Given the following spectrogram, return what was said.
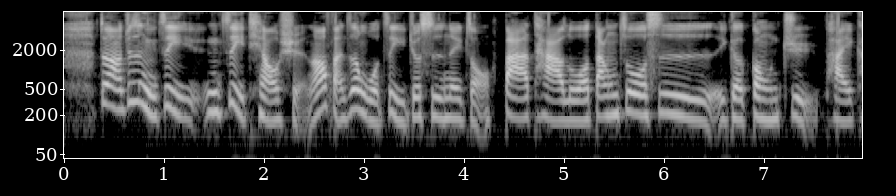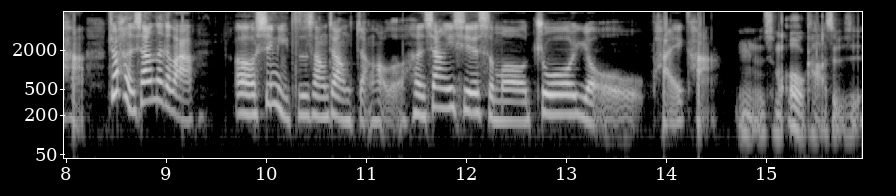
对啊，就是你自己你自己挑选，然后反正我自己就是那种把塔罗当做是一个工具牌卡，就很像那个啦。呃，心理智商这样讲好了，很像一些什么桌游牌卡，嗯，什么欧卡是不是？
